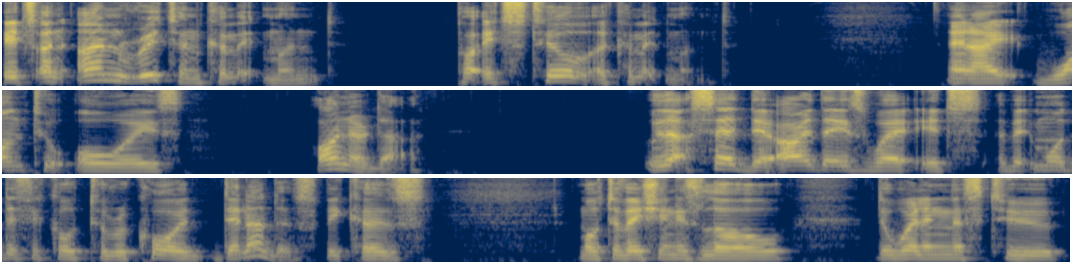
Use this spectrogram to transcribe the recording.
It's an unwritten commitment, but it's still a commitment. And I want to always honor that. With that said, there are days where it's a bit more difficult to record than others because motivation is low, the willingness to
